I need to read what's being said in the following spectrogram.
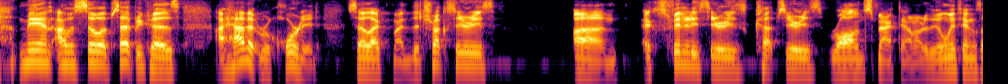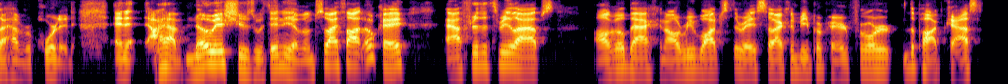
man, I was so upset because I have it recorded. So like my the truck series, um, Xfinity series, Cup series, Raw and SmackDown are the only things I have recorded. And I have no issues with any of them. So I thought, okay, after the three laps, I'll go back and I'll rewatch the race so I can be prepared for the podcast.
